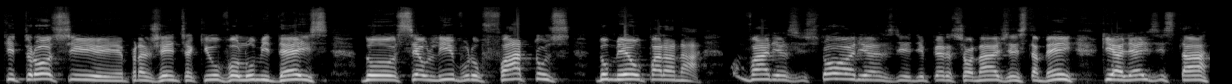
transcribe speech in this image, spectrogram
que trouxe para gente aqui o volume 10 do seu livro Fatos do Meu Paraná. Com várias histórias de, de, personagens também, que aliás está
